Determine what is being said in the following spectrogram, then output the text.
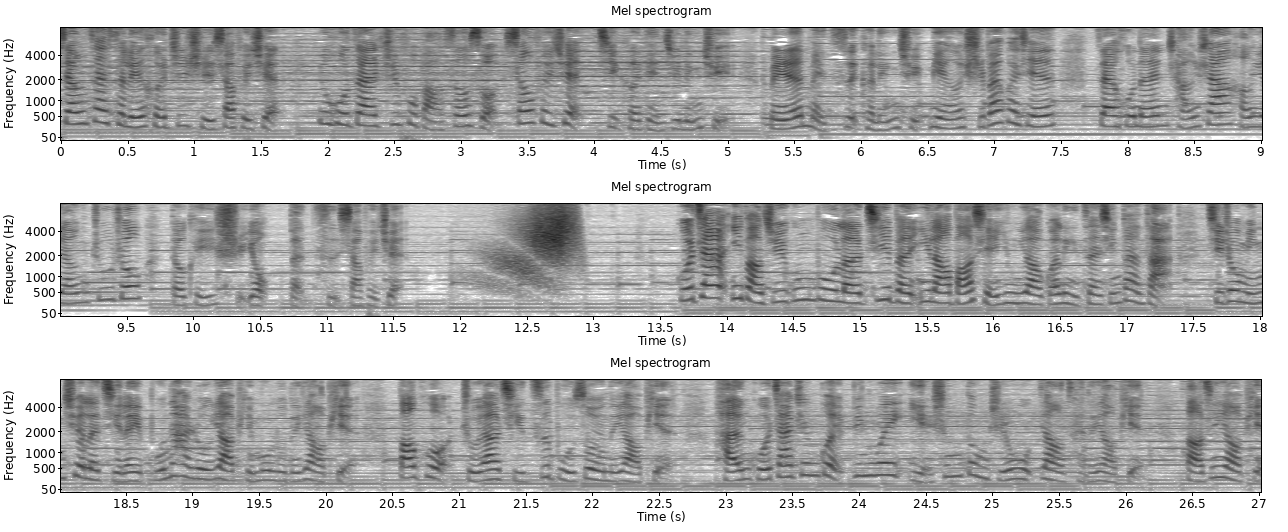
将再次联合支持消费券。用户在支付宝搜索“消费券”即可点击领取，每人每次可领取面额十八块钱。在湖南长沙、衡阳、株洲都可以使用本次消费券。国家医保局公布了《基本医疗保险用药管理暂行办法》，其中明确了几类不纳入药品目录的药品，包括主要起滋补作用的药品、含国家珍贵濒危野生动植物药材的药品、保健药品、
